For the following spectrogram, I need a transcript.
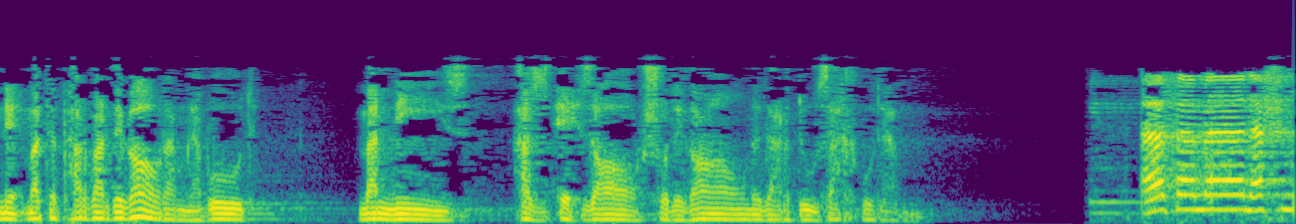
نعمت پروردگارم نبود من نیز از احزار شدگان در دوزخ بودم. افما نحن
